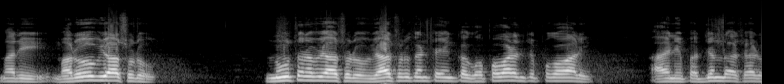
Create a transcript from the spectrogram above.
మరి మరో వ్యాసుడు నూతన వ్యాసుడు. వ్యాసుడు కంటే ఇంకా గొప్పవాడని చెప్పుకోవాలి. ఆయన ఈ పద్యం రాశాడు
